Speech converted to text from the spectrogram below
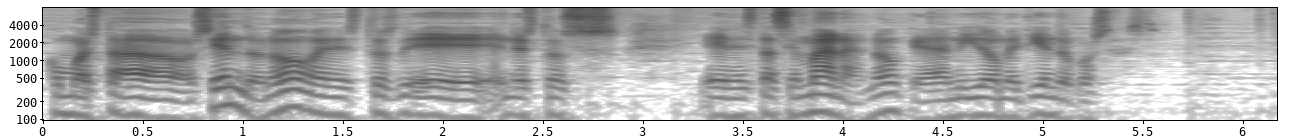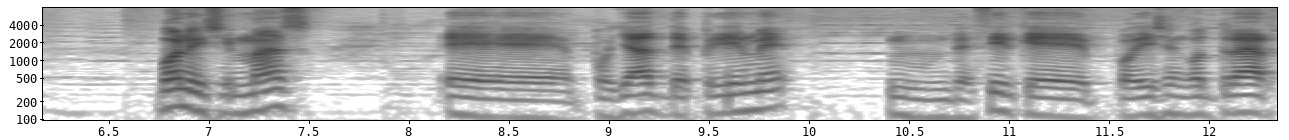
como ha estado siendo ¿no? en estos en estos en estas semanas ¿no? que han ido metiendo cosas bueno y sin más eh, pues ya despedirme mm, decir que podéis encontrar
